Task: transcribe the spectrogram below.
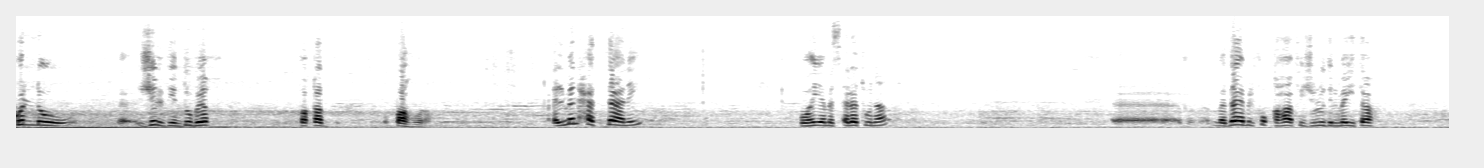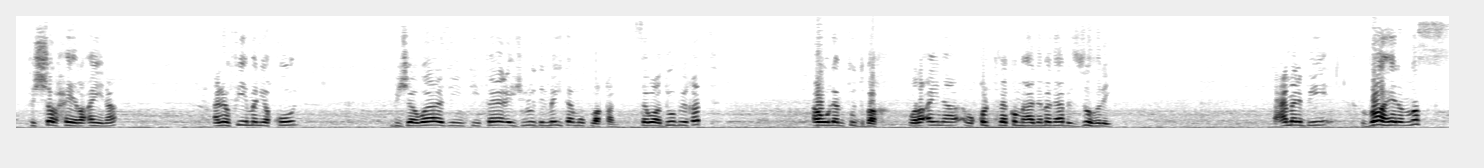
كل جلد دبغ فقد طهر. المنحى الثاني وهي مسألتنا آه، مذاهب الفقهاء في جلود الميتة في الشرح رأينا أنه فيه من يقول بجواز انتفاع جلود الميتة مطلقا سواء دبغت أو لم تدبغ. ورأينا وقلت لكم هذا مذهب الزهري عملا بظاهر النص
